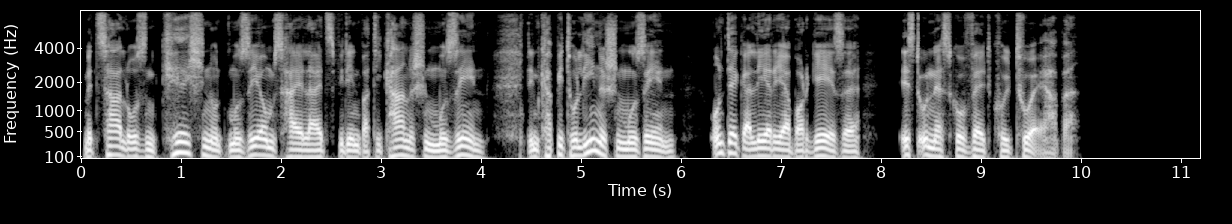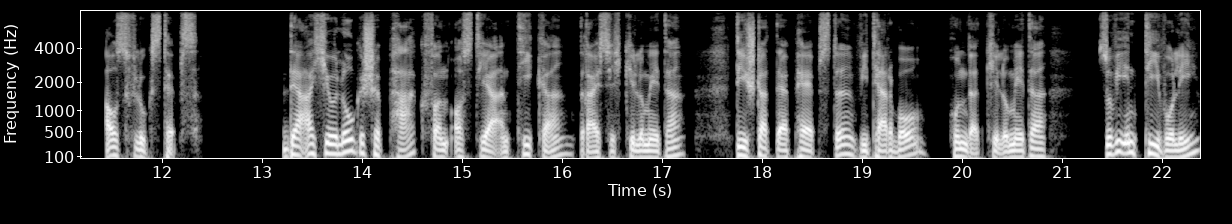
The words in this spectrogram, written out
mit zahllosen Kirchen und Museumshighlights wie den Vatikanischen Museen, den Kapitolinischen Museen und der Galleria Borghese, ist UNESCO Weltkulturerbe. Ausflugstipps Der archäologische Park von Ostia Antica, 30 Kilometer, die Stadt der Päpste, Viterbo, 100 Kilometer, sowie in Tivoli,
